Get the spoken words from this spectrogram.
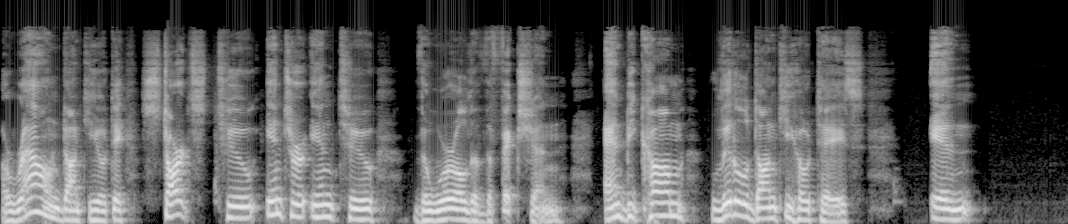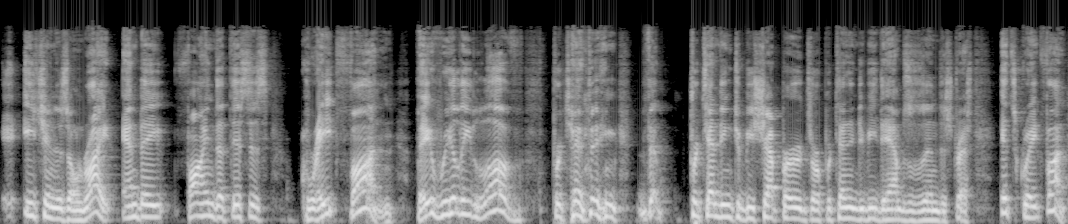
around Don Quixote starts to enter into the world of the fiction and become little Don Quixotes in each in his own right. And they find that this is great fun. They really love pretending that pretending to be shepherds or pretending to be damsels in distress. It's great fun.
